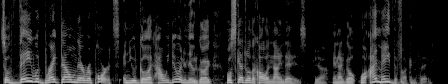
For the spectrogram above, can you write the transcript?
So they would break down their reports and you would go like, how we doing? And they would go like, we'll schedule the call in nine days. Yeah. And I'd go, well, I made the fucking thing.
